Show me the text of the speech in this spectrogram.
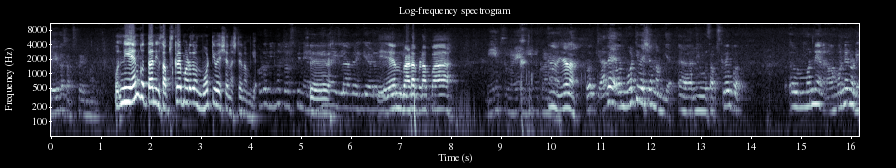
ಬೇಗ ಸಬ್ಸ್ಕ್ರೈಬ್ ಮಾಡಿ. ನೀ ಏನು ಗೊತ್ತಾ ನೀವು ಸಬ್ಸ್ಕ್ರೈಬ್ ಮಾಡಿದ್ರೆ ಒಂದು ಮೋಟಿವೇಶನ್ ಅಷ್ಟೇ ನಮಗೆ. ಏನ್ ನಿನ್ನೂ ತೋರಿಸ್ತೀನಿ. ಇಲ್ಲ ಅಂದ್ರೆ ಹೆಂಗೆ ಹೇಳು ಏನು ಬೇಡ ಬಿಡಪ್ಪ. ಹೇಳ. ಓಕೆ ಅದೇ ಒಂದು ಮೋಟಿವೇಶನ್ ನಮಗೆ. ನೀವು ಸಬ್ಸ್ಕ್ರೈಬ್ ಮೊನ್ನೆ ಮೊನ್ನೆ ನೋಡಿ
